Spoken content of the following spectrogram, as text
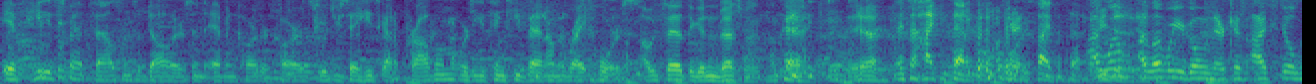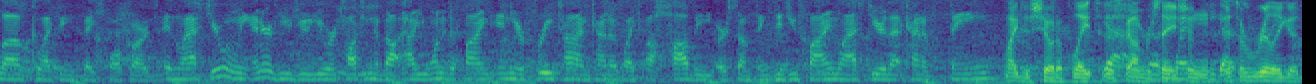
If he's spent thousands of dollars in Evan Carter cards, would you say he's got a problem, or do you think he bet on the right horse? I would say that's a good investment. Okay. Yeah. It's a hypothetical, of course, hypothetical. I love, I love where you're going there because I still love collecting baseball cards. And last year when we interviewed you, you were talking about how you wanted to find in your free time kind of like a hobby or something. Did you find last year that kind of thing? Mike just showed up late to this Yeah, no, he conversation. went- he it's a really good,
